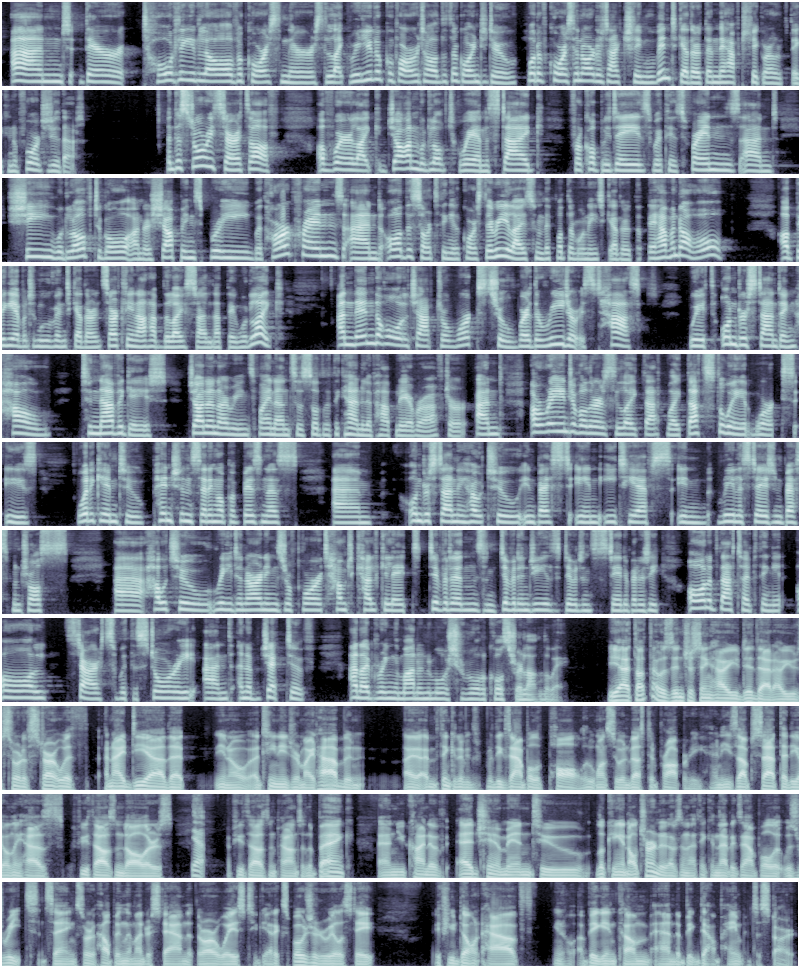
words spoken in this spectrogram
And they're totally in love, of course, and they're like really looking forward to all that they're going to do. But of course, in order to actually move in together, then they have to figure out if they can afford to do that. And the story starts off of where like John would love to go away on a stag for a couple of days with his friends and she would love to go on a shopping spree with her friends and all this sort of thing. And of course, they realize when they put their money together that they haven't a hope of being able to move in together and certainly not have the lifestyle that they would like. And then the whole chapter works through where the reader is tasked with understanding how to navigate John and Irene's finances so that they can live happily ever after. And a range of others like that. Like that's the way it works is when it came to pensions, setting up a business, um, understanding how to invest in ETFs, in real estate investment trusts, uh, how to read an earnings report, how to calculate dividends and dividend yields, dividend sustainability, all of that type of thing. It all starts with a story and an objective, and I bring them on an emotional roller coaster along the way. Yeah, I thought that was interesting how you did that. How you sort of start with an idea that you know a teenager might have, and I, am thinking of the example of Paul who wants to invest in property, and he's upset that he only has a few thousand dollars, yeah, a few thousand pounds in the bank, and you kind of edge him into looking at alternatives. And I think in that example, it was REITs and saying sort of helping them understand that there are ways to get exposure to real estate if you don't have you know a big income and a big down payment to start.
